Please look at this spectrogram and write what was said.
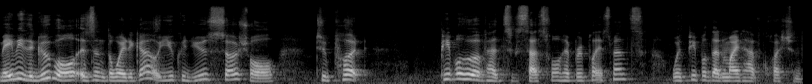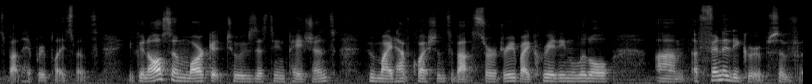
maybe the Google isn't the way to go. You could use social to put people who have had successful hip replacements with people that might have questions about hip replacements. You can also market to existing patients who might have questions about surgery by creating little um, affinity groups of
